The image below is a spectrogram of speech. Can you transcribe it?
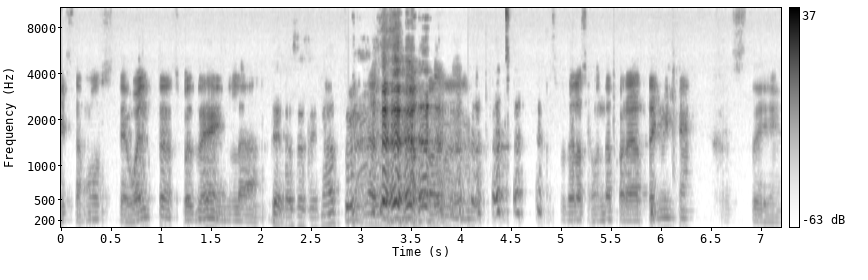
Estamos de vuelta después de la, Del asesinato. segunda, mae, después de la segunda parada técnica. Este,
